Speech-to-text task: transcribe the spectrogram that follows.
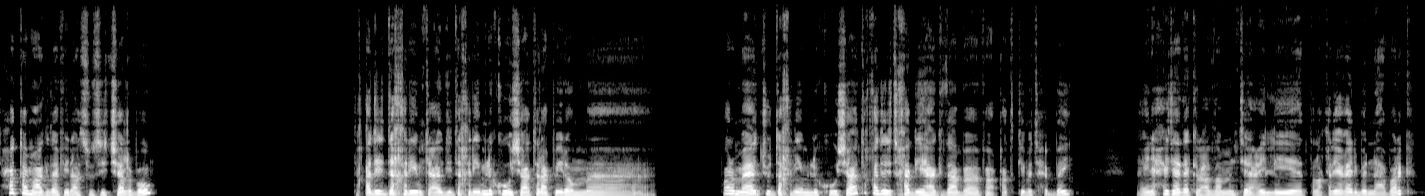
تحطهم هكذا في لاصوص يتشربوا تقدري تدخليهم تعاودي تدخليهم الكوشه ترابي لهم فرماج ودخليهم الكوشه تقدري تخليه هكذا فقط كيما تحبي هاي نحيت هذاك العظم نتاعي اللي طلق لي غير بنا برك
